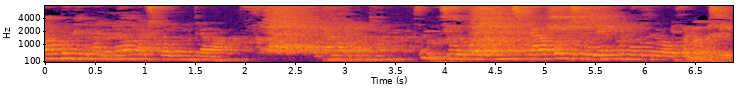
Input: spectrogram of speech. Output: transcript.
Aunque no es valorado, me ayudó con un trabajo. Yo puedo terminar ese trabajo y yo voy con otro, con sí,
